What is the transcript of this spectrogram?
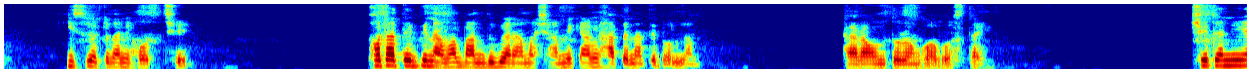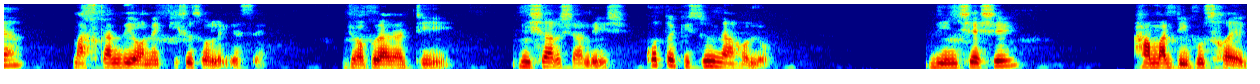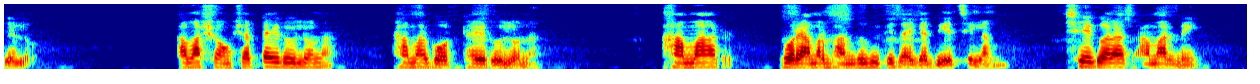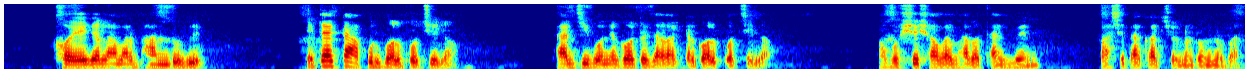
কিছু একটা জানি হচ্ছে। হঠাৎ একদিন আমার বান্ধবী আর আমার স্বামীকে আমি হাতে নাতে ধরলাম তারা অন্তরঙ্গ অবস্থায়। সেটা নিয়ে মাঝখান দিয়ে অনেক কিছু চলে গেছে। ঝগড়াঝাটি, বিশাল সালিশ। কত কিছুই না হলো। দিন শেষে আমার ডিভোর্স হয়ে গেল। আমার সংসারটাই রইল না, আমার ঘরটাই রইল না। আমার ঘরে আমার বান্ধবীকে জায়গা দিয়েছিলাম, সে ঘর আমার নেই। হয়ে গেল আমার বান্ধবীর। এটা একটা আপুর গল্প ছিল। তার জীবনে ঘটে যাওয়া একটা গল্প ছিল। অবশ্যই সবাই ভালো থাকবেন। পাশে থাকার জন্য ধন্যবাদ।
